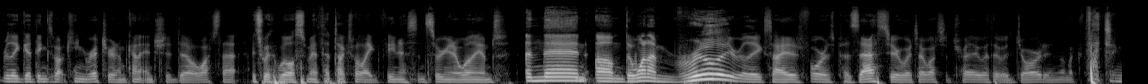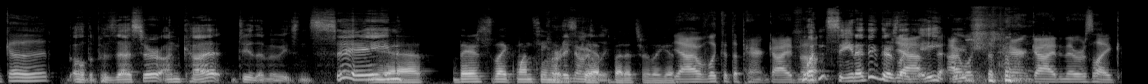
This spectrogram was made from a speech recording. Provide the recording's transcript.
really good things about King Richard. I'm kind of interested to watch that. It's with Will Smith. It talks about like Venus and Serena Williams. And then um, the one I'm really really excited for is Possessor, which I watched a trailer with it with Jordan. I'm like, fucking good. Oh, The Possessor, uncut. Dude, that movie's insane. Yeah. There's like one scene Pretty you skip, gnarly. but it's really good. Yeah, I've looked at the parent guide. And I- One scene. I think there's yeah, like eight. I dude. looked at the parent guide and there was like,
